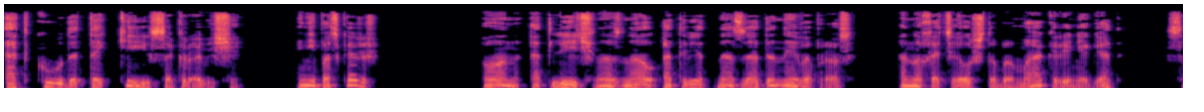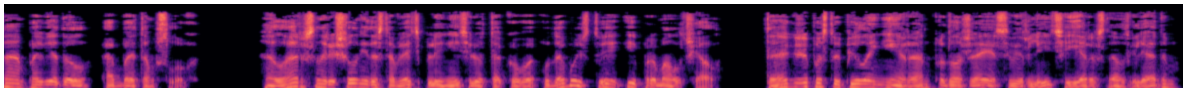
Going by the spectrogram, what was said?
Откуда такие сокровища? Не подскажешь? Он отлично знал ответ на заданный вопрос, но хотел, чтобы маг-ренегат сам поведал об этом вслух. Ларсон решил не доставлять пленителю такого удовольствия и промолчал. Так же поступила Нейран, продолжая сверлить яростным взглядом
